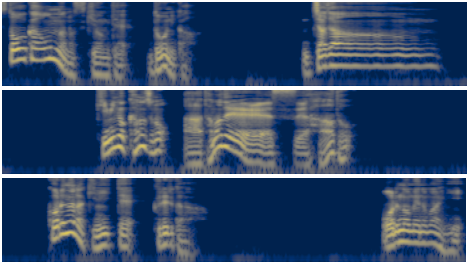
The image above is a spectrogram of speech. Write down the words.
ストーカー女の隙を見て、どうにか。じゃじゃーん。君の彼女の頭でーす。ハート。これなら気に入ってくれるかな俺の目の前に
